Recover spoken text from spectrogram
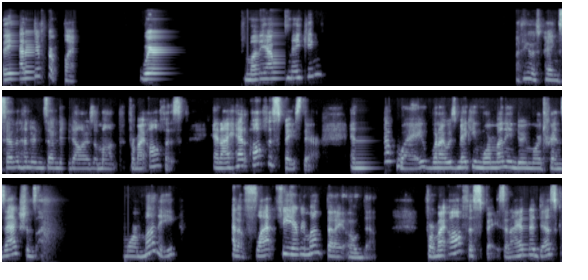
They had a different plan where money I was making, I think I was paying $770 a month for my office and I had office space there. And that way, when I was making more money and doing more transactions, more money, I had a flat fee every month that I owed them for my office space. And I had a desk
